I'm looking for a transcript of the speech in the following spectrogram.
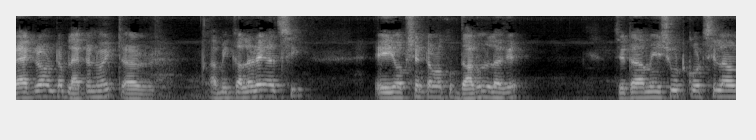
ব্যাকগ্রাউন্ডটা ব্ল্যাক অ্যান্ড হোয়াইট আর আমি কালারে আছি। এই অপশানটা আমার খুব দারুণ লাগে। যেটা আমি শ্যুট করছিলাম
